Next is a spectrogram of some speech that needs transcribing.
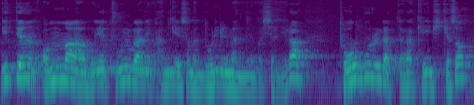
이때는 엄마하고의 둘 간의 관계에서만 놀이를 만드는 것이 아니라 도구를 갖다가 개입시켜서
